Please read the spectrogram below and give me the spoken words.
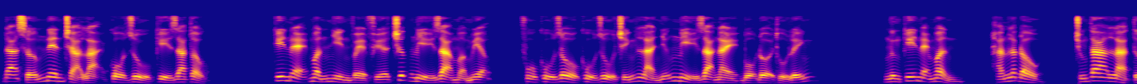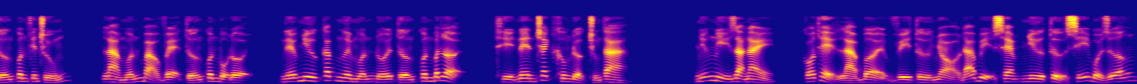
đã sớm nên trả lại cổ rủ kỳ gia tộc. Kỳ nẹ mần nhìn về phía trước nỉ dạ mở miệng, phụ cụ rổ cụ rủ chính là những nỉ dạ này bộ đội thủ lĩnh. Ngừng kỳ nẹ mần, hắn lắc đầu, chúng ta là tướng quân phiên chúng, là muốn bảo vệ tướng quân bộ đội, nếu như các ngươi muốn đối tướng quân bất lợi, thì nên trách không được chúng ta. Những nỉ dạ này, có thể là bởi vì từ nhỏ đã bị xem như tử sĩ bồi dưỡng,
